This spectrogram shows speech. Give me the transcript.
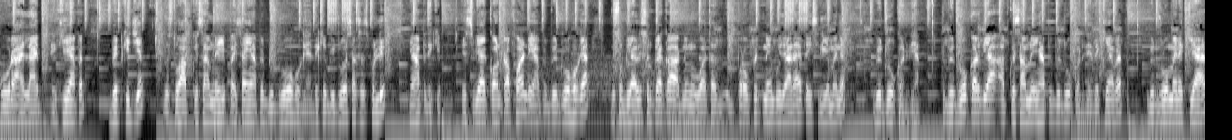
हो रहा है लाइव देखिए यहाँ पे वेट कीजिए। दोस्तों, आपके सामने ही पैसा यहाँ पे विड्रॉ हो गया। देखिए विड्रॉ सक्सेसफुली यहाँ पे देखिए S B I contra fund यहाँ पे विड्रॉ हो गया। दोस्तों, बयालीस रुपये का अर्निंग हुआ था प्रॉफिट नहीं बुझा रहा है तो इसलिए मैंने विड्रॉ कर दिया। तो विड्रॉ कर दिया, आपके सामने यहाँ पे विड्रो कर दिया। देखिए यहाँ पे विड्रो मैंने किया है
